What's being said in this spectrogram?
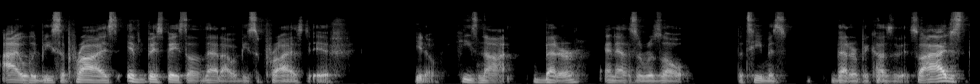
I would be surprised if based on that, I would be surprised if, you know, he's not better. And as a result, the team is better because of it. So I just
